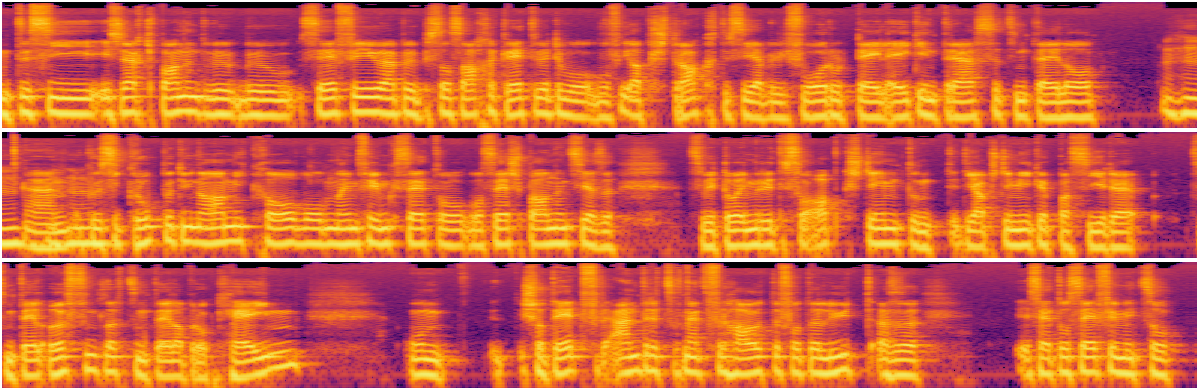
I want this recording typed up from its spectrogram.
und das ist recht spannend, weil, weil sehr viel eben über so Sachen geredet werden, wo, wo viel abstrakter sind, eben wie Vorurteile, Eigeninteressen, zum Teil auch mhm, ähm, mhm. gewisse Gruppendynamik auch, die man im Film sieht, wo, wo sehr spannend sind. Also es wird auch immer wieder so abgestimmt und die Abstimmungen passieren zum Teil öffentlich, zum Teil aber auch geheim. Und schon dort verändert sich nicht das Verhalten der Leute. Also, es hat auch sehr viel mit so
